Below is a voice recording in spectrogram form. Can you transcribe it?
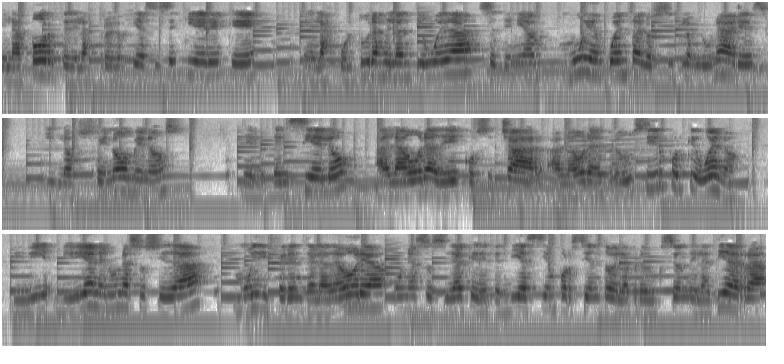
el aporte de la astrología si se quiere, que en las culturas de la antigüedad se tenían muy en cuenta los ciclos lunares y los fenómenos del, cielo a la hora de cosechar, a la hora de producir, porque bueno, vivían en una sociedad muy diferente a la de ahora, una sociedad que dependía 100% de la producción de la tierra,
